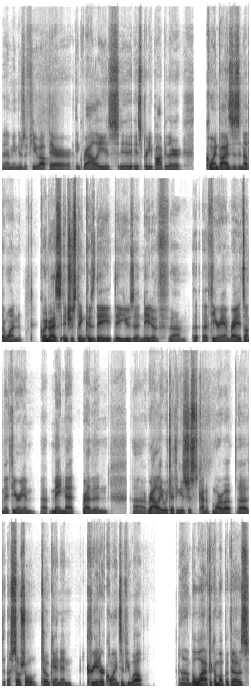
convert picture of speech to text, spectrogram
I mean, there's a few out there. I think Rally is is pretty popular. Coinvise is another one. Coinvise is interesting because they they use a native um, Ethereum, right? It's on the Ethereum uh, mainnet rather than uh, Rally, which I think is just kind of more of a, a, a social token and creator coins, if you will. Uh, but we'll have to come up with those.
